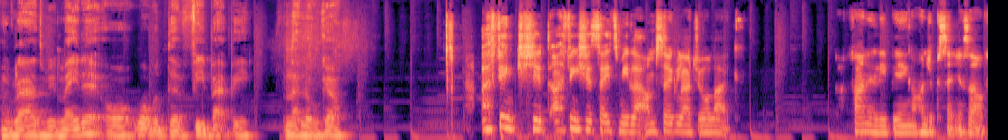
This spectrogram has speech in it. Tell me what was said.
"I'm glad we made it," or what would the feedback be from that little girl? I think she'd I think she'd say to me like, "I'm so glad you're like finally being 100 percent yourself."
